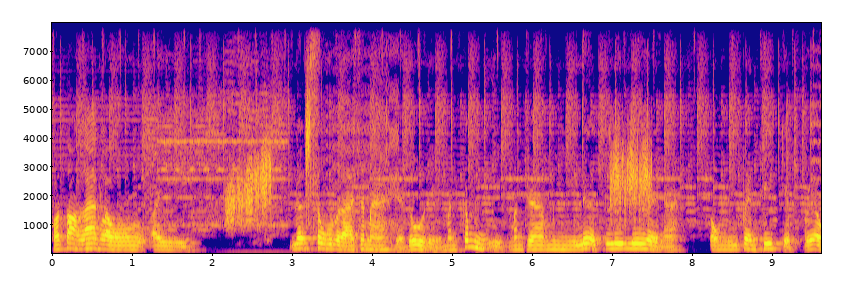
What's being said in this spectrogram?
เพราะตอนแรกเราไอ เลือกสู้ไปแล้วใช่ไหมเดี๋ยวดูดิมันก็มีอีกมันจะมีเลือกเรื่อยๆนะตรงนี้เป็นที่เก็บเวล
